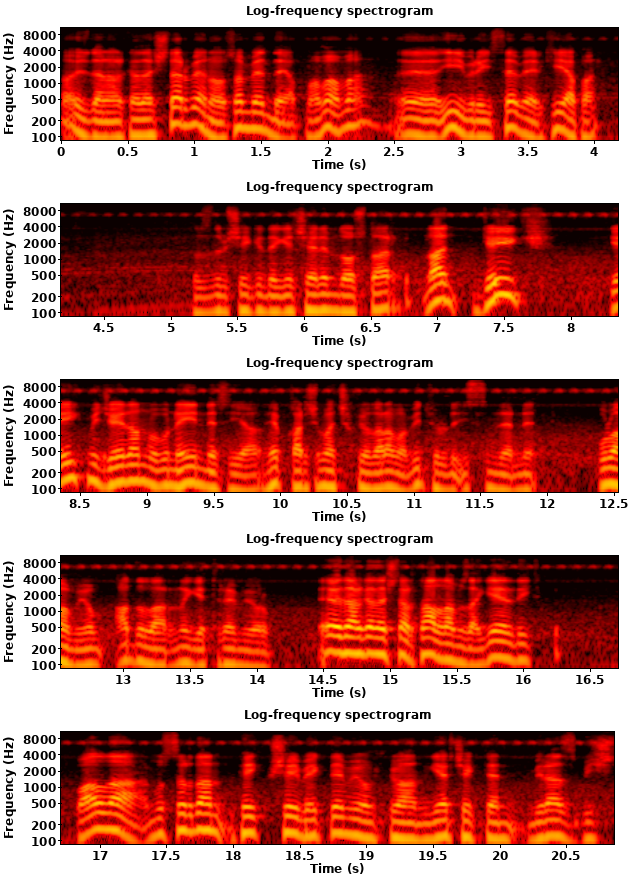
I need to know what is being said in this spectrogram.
O yüzden arkadaşlar ben olsam ben de yapmam ama e, iyi biri ise belki yapar. Hızlı bir şekilde geçelim dostlar. Lan geyik. Geyik mi ceylan mı bu neyin nesi ya? Hep karşıma çıkıyorlar ama bir türlü isimlerini bulamıyorum. Adılarını getiremiyorum. Evet arkadaşlar tarlamıza geldik. Valla Mısır'dan pek bir şey beklemiyorum şu an. Gerçekten biraz biş,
